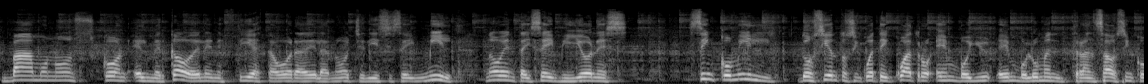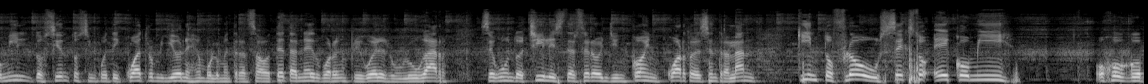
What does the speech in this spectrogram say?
Vámonos con el mercado del NFT a esta hora de la noche, 16.096 millones. 5.254 en, en volumen transado, 5.254 millones en volumen transado. Teta Network en primer lugar, segundo Chilis, tercero Engine Coin, cuarto de Centraland, quinto Flow, sexto Ecomi, Ojo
